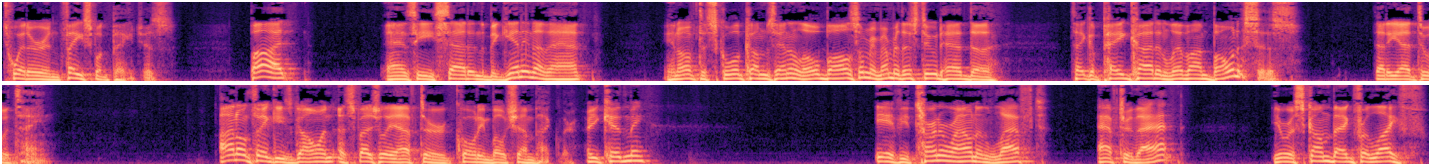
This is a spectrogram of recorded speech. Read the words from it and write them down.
Twitter and Facebook pages. But as he said in the beginning of that, you know, if the school comes in and lowballs him, remember this dude had to take a pay cut and live on bonuses that he had to attain. I don't think he's going, especially after quoting Bo Schembechler. Are you kidding me? If you turn around and left after that, you're a scumbag for life.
